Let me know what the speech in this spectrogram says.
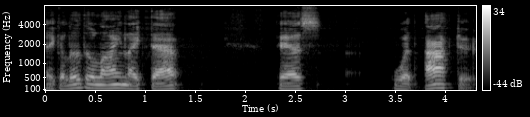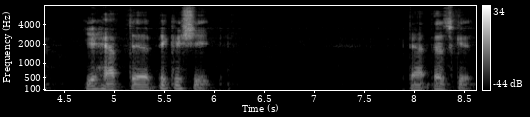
like a little line like that. That's what after you have the bigger shape. That that's good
